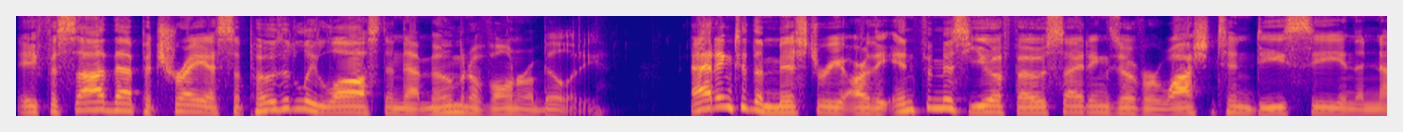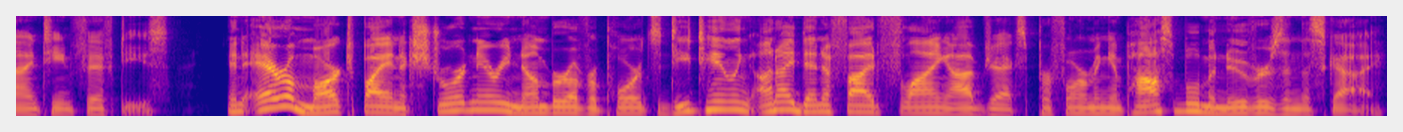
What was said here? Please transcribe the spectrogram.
a facade that Petraeus supposedly lost in that moment of vulnerability. Adding to the mystery are the infamous UFO sightings over Washington, D.C. in the 1950s, an era marked by an extraordinary number of reports detailing unidentified flying objects performing impossible maneuvers in the sky.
